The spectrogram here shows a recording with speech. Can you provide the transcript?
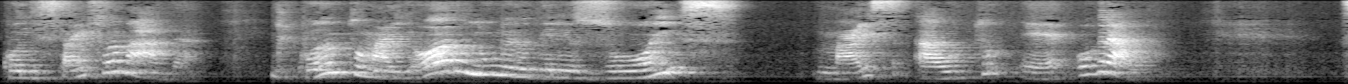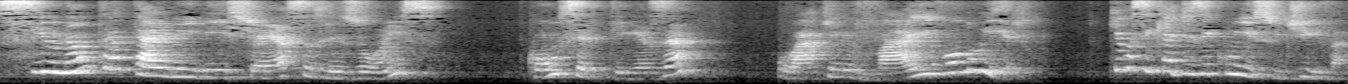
quando está inflamada. E quanto maior o número de lesões, mais alto é o grau. Se não tratar no início essas lesões, com certeza o acne vai evoluir. Que você quer dizer com isso, Diva?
